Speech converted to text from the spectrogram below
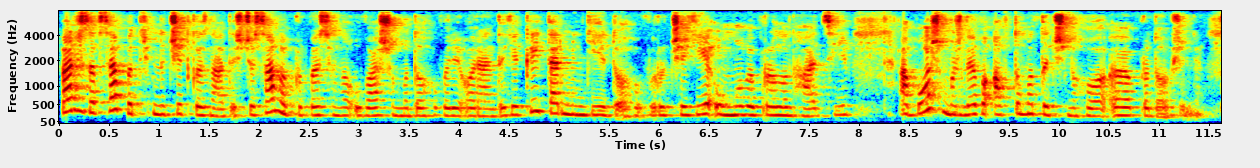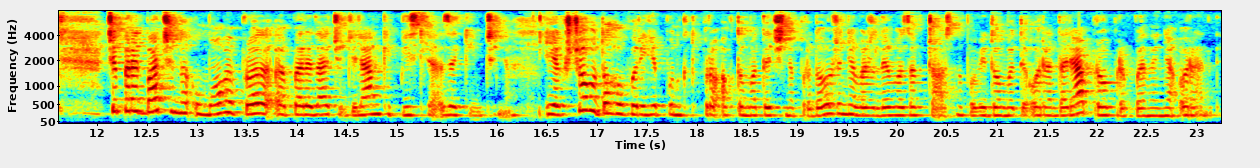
Перш за все, потрібно чітко знати, що саме прописано у вашому договорі оренди, який термін дії договору, чи є умови пролонгації, або ж, можливо, автоматичного е, продовження. Чи передбачені умови про е, передачу ділянки після закінчення? І якщо у договорі є пункт про автоматичне продовження, важливо завчасно повідомити орендаря про припинення оренди.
